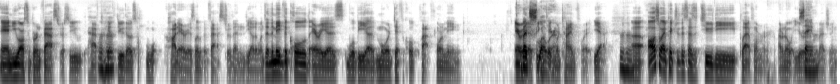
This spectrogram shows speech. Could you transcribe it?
And you also burn faster. So you have to Mhm. get through those hot areas a little bit faster than the other ones. And then maybe the cold areas will be a more difficult platforming area. But so you can slower. take more time for it. Yeah. Mhm. Uh, also, I pictured this as a 2D platformer. I don't know what you're Same. imagining.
